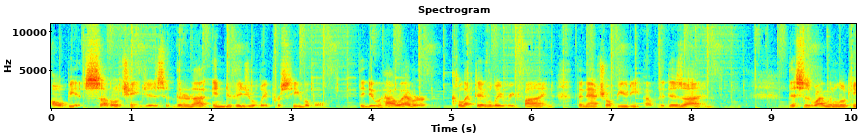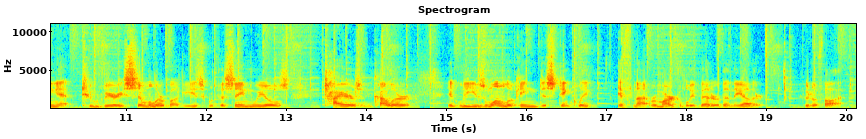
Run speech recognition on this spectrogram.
albeit subtle changes that are not individually perceivable. They do, however, collectively refine the natural beauty of the design. This is why when looking at two very similar buggies with the same wheels, tires, and color, it leaves one looking distinctly, if not remarkably better than the other. Who'd have thought?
